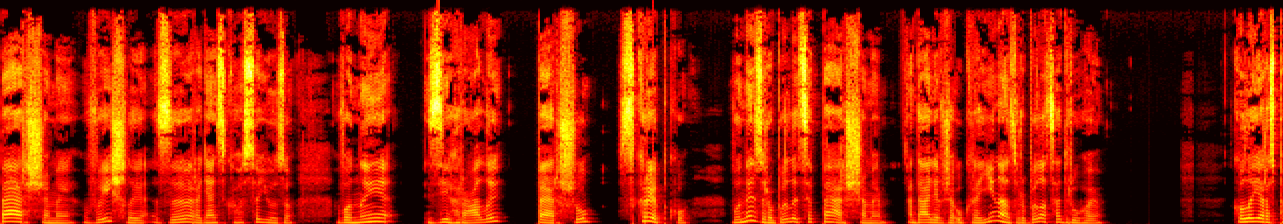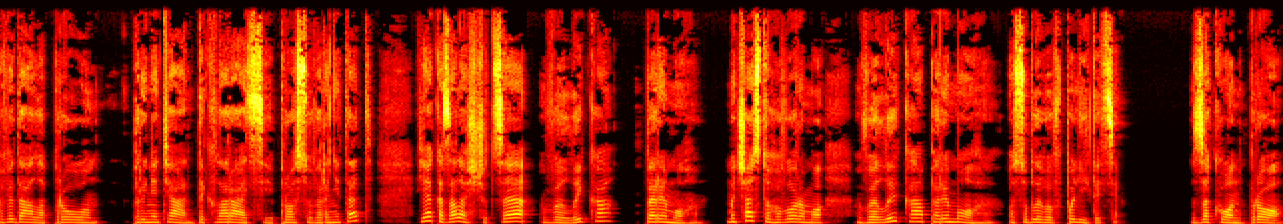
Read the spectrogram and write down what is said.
першими вийшли з Радянського Союзу. Вони зіграли першу скрипку. Вони зробили це першими, а далі вже Україна зробила це другою. Коли я розповідала про прийняття декларації про суверенітет, я казала, що це велика перемога. Ми часто говоримо велика перемога, особливо в політиці. Закон про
